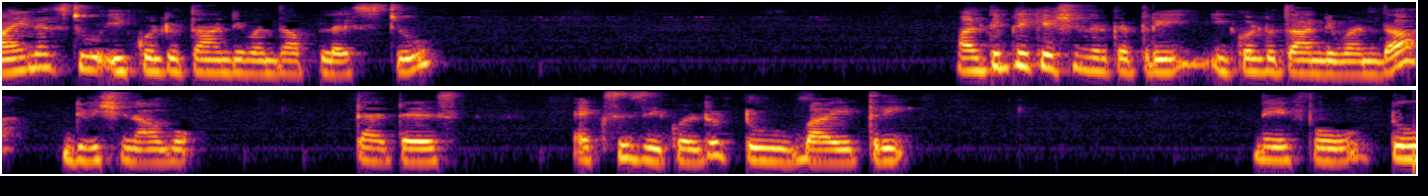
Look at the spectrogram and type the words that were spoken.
minus 2 equal to தாண்டி வந்தா plus 2 multiplication இருக்க 3 equal to தாண்டி வந்தா division ஆகும் that is x is equal to 2 by 3 therefore 2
